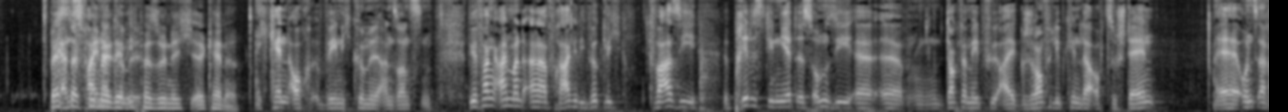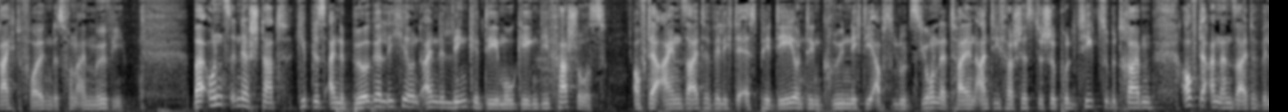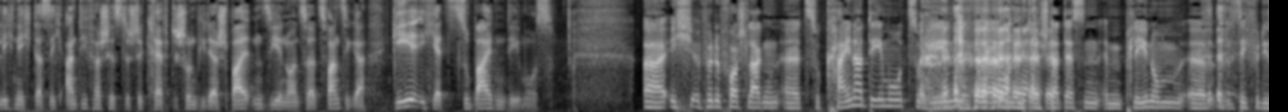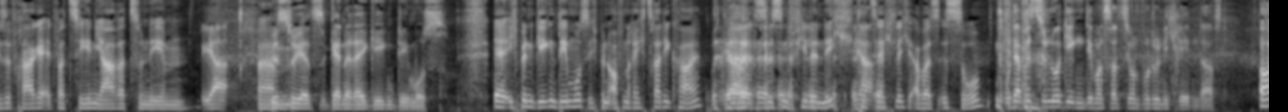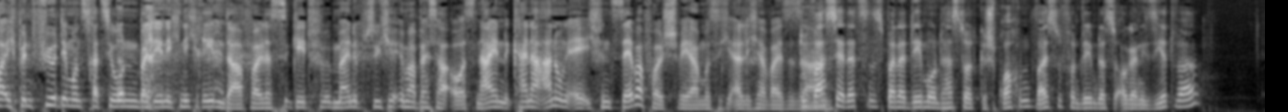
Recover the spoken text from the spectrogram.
Bester Ganz feiner Kümmel, den Kümmel. ich persönlich äh, kenne. Ich kenne auch wenig Kümmel ansonsten. Wir fangen an mit einer Frage, die wirklich quasi prädestiniert ist, um sie äh, äh, Dr. Med für Jean-Philippe Kindler auch zu stellen. Äh, uns erreichte Folgendes von einem Möwi. Bei uns in der Stadt gibt es eine bürgerliche und eine linke Demo gegen die Faschos. Auf der einen Seite will ich der SPD und den Grünen nicht die Absolution erteilen, antifaschistische Politik zu betreiben. Auf der anderen Seite will ich nicht, dass sich antifaschistische Kräfte schon wieder spalten, siehe 1920er. Gehe ich jetzt zu beiden Demos? Äh, ich würde vorschlagen, äh, zu keiner Demo zu gehen äh, und äh, stattdessen im Plenum sich für diese Frage etwa zehn Jahre zu nehmen. Ja. Ähm, Bist du jetzt generell gegen Demos? Äh, ich bin gegen Demos, ich bin offen rechtsradikal. Äh, das wissen viele nicht Ja. tatsächlich, aber es ist so. Oder bist du nur gegen Demonstrationen, wo du nicht reden darfst? Oh, ich bin für Demonstrationen, bei denen ich nicht reden darf, weil das geht für meine Psyche immer besser aus. Nein, keine Ahnung, ey, ich find's selber voll schwer, muss ich ehrlicherweise sagen. Du warst ja letztens bei einer Demo und hast dort gesprochen. Weißt du, von wem das organisiert war?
